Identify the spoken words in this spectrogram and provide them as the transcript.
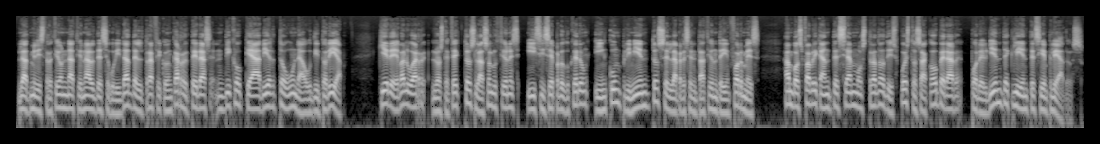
La Administración Nacional de Seguridad del Tráfico en Carreteras dijo que ha abierto una auditoría. Quiere evaluar los defectos, las soluciones y si se produjeron incumplimientos en la presentación de informes. Ambos fabricantes se han mostrado dispuestos a cooperar por el bien de clientes y empleados.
